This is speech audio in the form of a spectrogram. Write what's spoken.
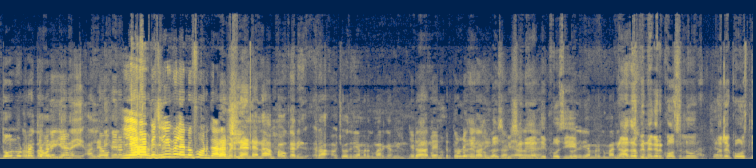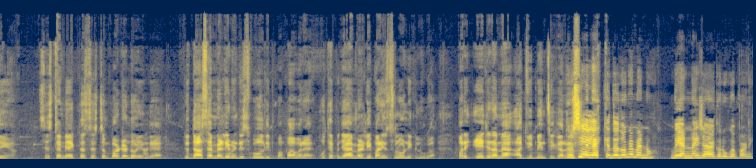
ਦੋ ਮੋਟਰਾਂ ਤਾਂ ਹੋ ਹੀ ਗਿਆ ਨਾ ਜੀ ਆਲਰੇਡੀ ਹੈ। ਲਿਆ ਬਿਜਲੀ ਵਾਲਿਆਂ ਨੂੰ ਫੋਨ ਕਰ ਪ੍ਰਾਈਵੇਟ ਲੈਂਡ ਹੈ ਨਾ ਆਪਾਂ ਉਹ ਕਰੀ ਚੌਧਰੀ ਅਮਰ ਕੁਮਾਰ ਕਰਨੀ ਜਿਹੜਾ ਟੈਂਡਰ ਤੋਂ ਹੰਬਲ ਸਬਮਿਸ਼ਨ ਹੈ ਦੇਖੋ ਅਸੀਂ ਚੌਧਰੀ ਅਮਰ ਕੁਮਾਰ ਨੇ ਨਾ ਤਾਂ ਕੋਈ ਨਗਰ ਕੌਂਸਲ ਨੂੰ ਮਤਲਬ ਕੋਸਦੇ ਆ ਸਿਸਟਮ ਇੱਕ ਤਾਂ ਸਿਸਟਮ ਬਰਡਨਡ ਹੋ ਜਾਂਦਾ ਹੈ ਜੋ 10 ਐਮਐਲਡੀ ਆਪਣੀ ਡਿਸਪੋਲ ਦੀ ਪਾਵਰ ਹੈ ਉੱਥੇ 50 ਐਮਐਲਡੀ ਪਾਣੀ ਸਲੋ ਨਿਕਲੂਗਾ। ਪਰ ਇਹ ਜਿਹੜਾ ਮੈਂ ਅੱਜ ਵੀ ਬੇਨਤੀ ਕਰ ਰਿਹਾ ਤੁਸੀਂ ਇਹ ਲਿਖ ਕੇ ਦੇ ਦੋਗੇ ਮੈਨੂੰ? ਵੀ ਇੰਨਾ ਹੀ ਜਾਇਆ ਕਰੂਗਾ ਪਾਣੀ।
